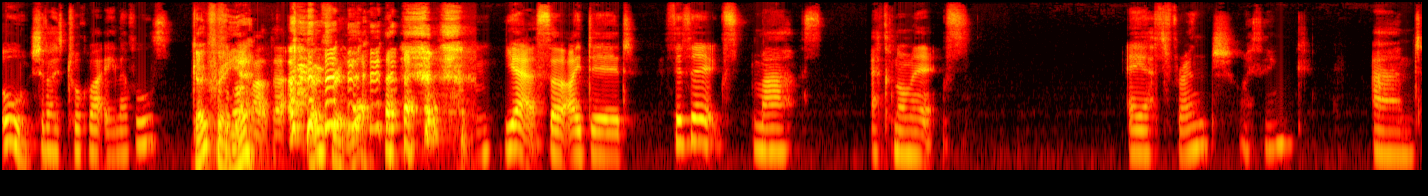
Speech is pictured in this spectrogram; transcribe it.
oh, should I talk about A levels? Go for it, yeah. About that. Go for it, yeah. yeah, so I did physics, maths, economics, AS French, I think, and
